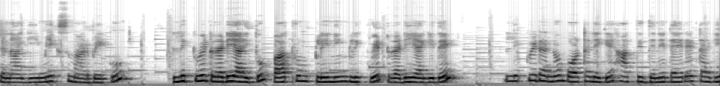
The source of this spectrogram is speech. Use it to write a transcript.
ಚೆನ್ನಾಗಿ ಮಿಕ್ಸ್ ಮಾಡಬೇಕು. ಲಿಕ್ವಿಡ್ ರೆಡಿ ಆಯಿತು. ಬಾತ್ರೂಮ್ ಕ್ಲೀನಿಂಗ್ ಲಿಕ್ವಿಡ್ ರೆಡಿಯಾಗಿದೆ ಲಿಕ್ವಿಡನ್ನು ಬಾಟಲಿಗೆ ಹಾಕ್ತಿದ್ದೇನೆ. ಡೈರೆಕ್ಟಾಗಿ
